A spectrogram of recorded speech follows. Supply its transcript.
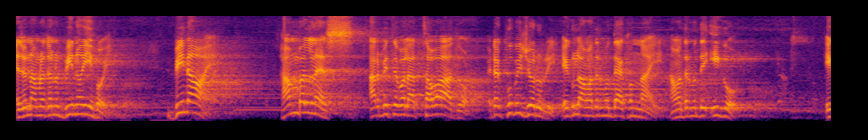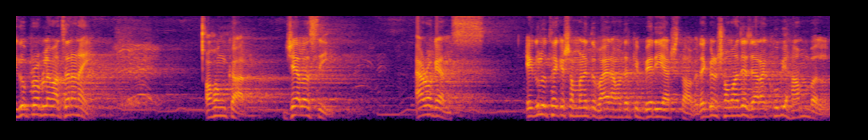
এজন্য আমরা যেন বিনয়ী হই। বিনয়, হাম্বলনেস, আরবিতে বলে তাওয়াদু এটা খুবই জরুরি। এগুলো আমাদের মধ্যে এখন নাই। আমাদের মধ্যে ইগো। ইগো প্রবলেম আছে না নাই? অহংকার জেলাসি অ্যারোগ্যান্স এগুলো থেকে সম্মানিত ভাইয়ের আমাদেরকে বেরিয়ে আসতে হবে। দেখবেন সমাজে যারা খুবই হাম্বল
